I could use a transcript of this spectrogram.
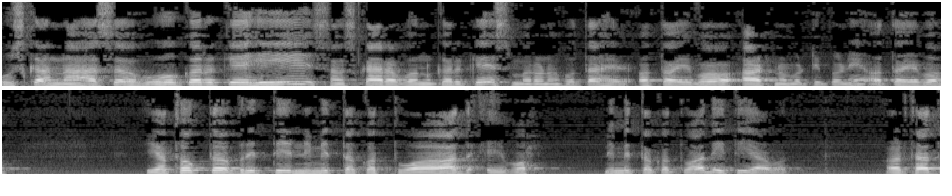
उसका नाश हो करके ही संस्कार बन करके स्मरण होता है। अतएव, आठ नंबर टिप्पणी, अतएव, यथोक्त वृत्ति निमित्तकत्वाद एव। निमित्तकत्वाद इति अर्थात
